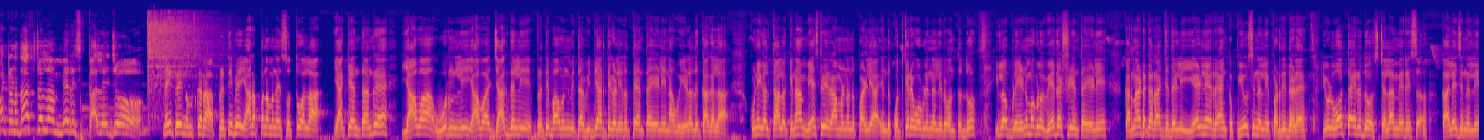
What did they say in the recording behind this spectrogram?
ಪಟ್ಟಣದ ಸ್ಟೆಲ್ಲಾ ಮೇರಿಸ್ ಕಾಲೇಜು. ಸ್ನೇಹಿತರೆ ನಮಸ್ಕಾರ. ಪ್ರತಿಭೆ ಯಾರಪ್ಪನ ಮನೆ ಸೊತ್ತು ಅಲ್ಲ ಯಾಕೆ ಅಂತ ಅಂದರೆ ಯಾವ ಊರಿನಲ್ಲಿ, ಯಾವ ಜಾಗದಲ್ಲಿ ಪ್ರತಿಭಾನ್ವಿತ ವಿದ್ಯಾರ್ಥಿಗಳಿರುತ್ತೆ ಅಂತ ಹೇಳಿ ನಾವು ಹೇಳೋದಕ್ಕಾಗಲ್ಲ. ಕುಣಿಗಲ್ ತಾಲೂಕಿನ ಮೇಸ್ತ್ರಿ ರಾಮಣ್ಣನ ಪಾಳ್ಯ ಎಂದು ಕೊತ್ಕೆರೆ ಹೋಬಳಿನಲ್ಲಿರುವಂಥದ್ದು. ಇಲ್ಲೊಬ್ಬಳು ಹೆಣ್ಮಗಳು ವೇದಶ್ರೀ ಅಂತ ಹೇಳಿ ಕರ್ನಾಟಕ ರಾಜ್ಯದಲ್ಲಿ ಏಳನೇ ರ್ಯಾಂಕ್ ಪಿ ಯು ಸಿನಲ್ಲಿ ಪಡೆದಿದ್ದಾಳೆ. ಇವಳು ಓದ್ತಾ ಇರೋದು ಸ್ಟೆಲ್ಲಾ ಮೇರಿಸ್ ಕಾಲೇಜಿನಲ್ಲಿ.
